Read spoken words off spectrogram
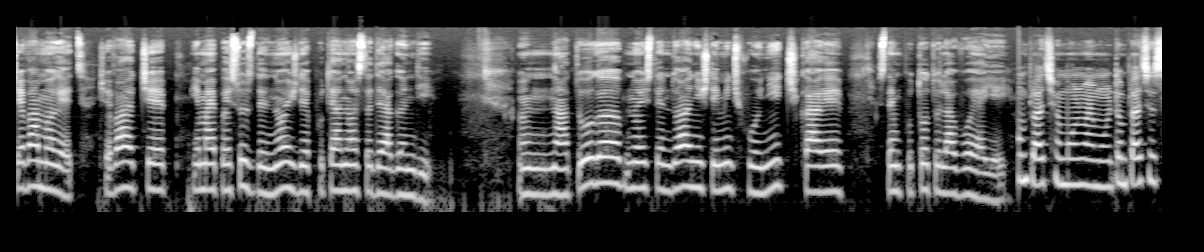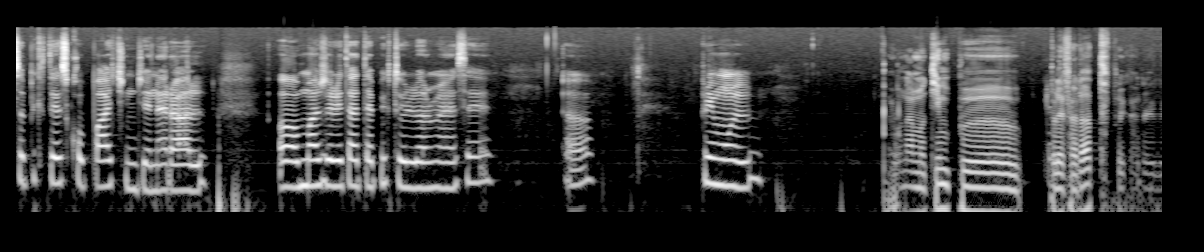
ceva măreț, ceva ce e mai presus de noi și de puterea noastră de a gândi. În natură, noi suntem doar niște mici furnici care suntem cu totul la voia ei. Îmi place mult mai mult, îmi place să pictez copaci în general. O majoritatea picturilor mele se... Uh, primul... Un anotimp uh, preferat pe care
